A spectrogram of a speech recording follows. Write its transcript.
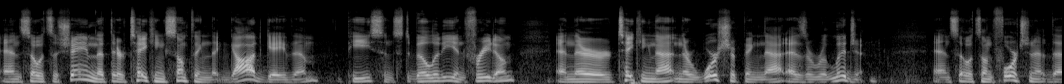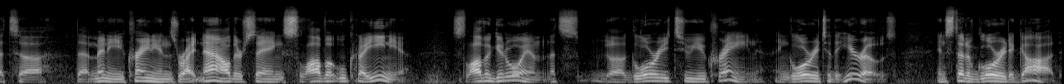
And so it's a shame that they're taking something that God gave them, peace and stability and freedom, and they're taking that and they're worshiping that as a religion. And so it's unfortunate that, uh, that many Ukrainians right now, they're saying Slava Ukrainia, Slava Geroyam, that's uh, glory to Ukraine and glory to the heroes, instead of glory to God.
